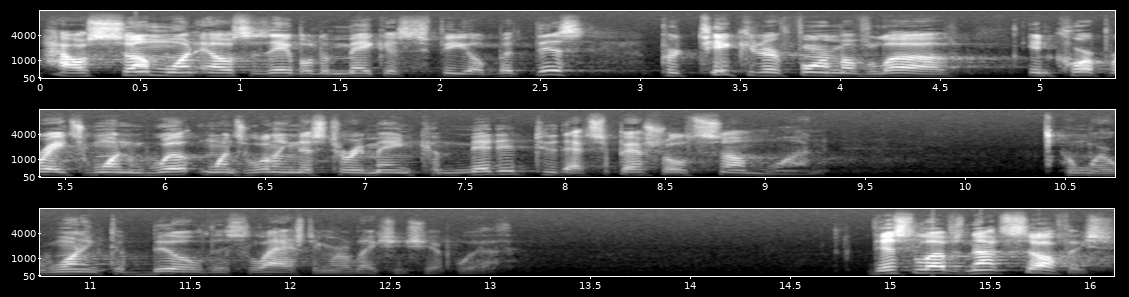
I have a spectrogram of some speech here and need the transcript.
how someone else is able to make us feel, but this particular form of love incorporates one, one's willingness to remain committed to that special someone whom we're wanting to build this lasting relationship with. This love's not selfish.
